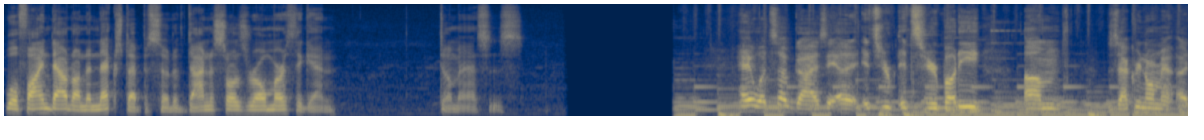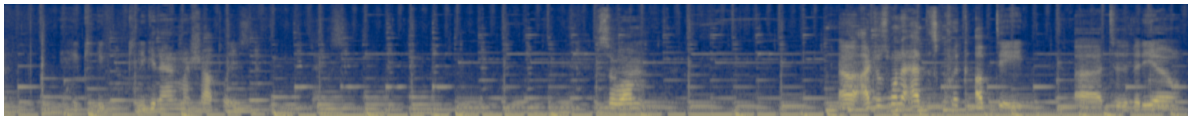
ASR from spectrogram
We'll find out on the next episode of Dinosaurs Roam Earth again. Dumbasses. Hey, what's up, guys? Uh, it's your it's your buddy, um, Zachary Norman. Uh, hey, can you can you get out of my shop, please? Thanks. So, um, uh, I just want to add this quick update uh, to the video.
